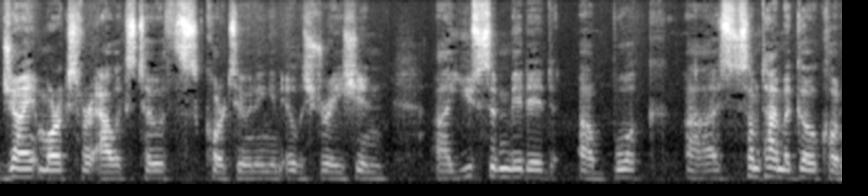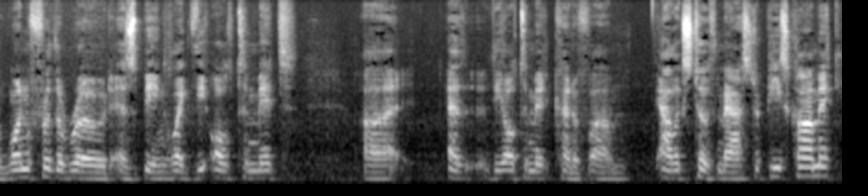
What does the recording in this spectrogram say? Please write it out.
giant marks for Alex Toth's cartooning and illustration. Uh, you submitted a book uh, some time ago called "One for the Road" as being like the ultimate, uh, as the ultimate kind of um, Alex Toth masterpiece comic.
